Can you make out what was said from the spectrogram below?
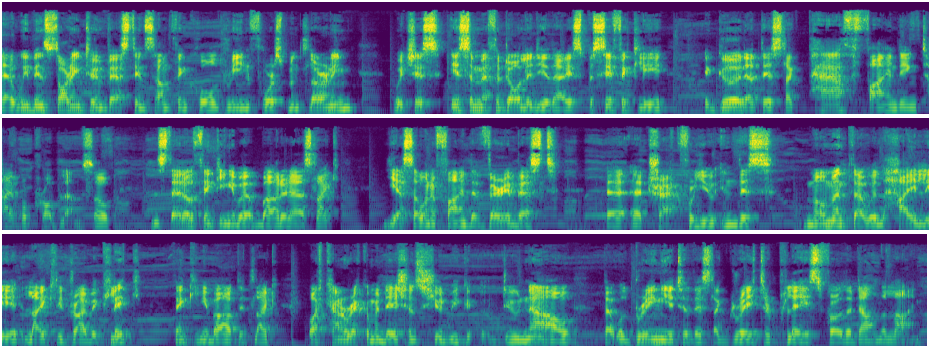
uh, we've been starting to invest in something called reinforcement learning, which is is a methodology that is specifically good at this like pathfinding type of problem. So instead of thinking about, about it as like, yes, I want to find the very best uh, uh, track for you in this moment that will highly likely drive a click, thinking about it like, what kind of recommendations should we do now that will bring you to this like greater place further down the line?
